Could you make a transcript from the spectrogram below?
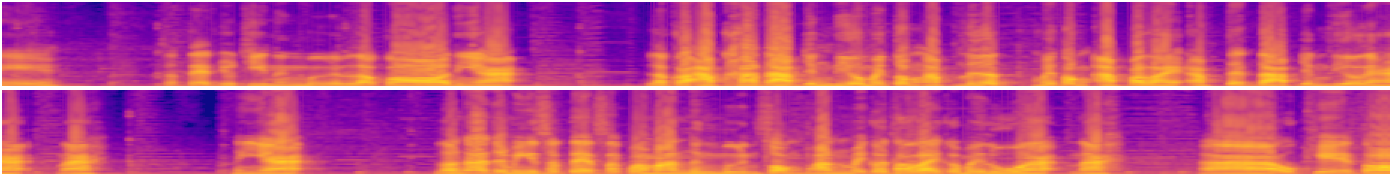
นี่สเตตอยู่ที่ 10,000 แล้วก็นี่ฮะแล้วก็อัพค่าดาบอย่างเดียวไม่ต้องอัพเลือด ไม่ต้องอัพอะไรอัพแต่ดาบอย่างเดียวเลยฮะนะนี่ฮะเราน่าจะมีสเตตสักประมาณ 12,000 ไม่ก็เท่าไหร่ก็ไม่รู้ฮะนะอ่าโอเคต่อ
